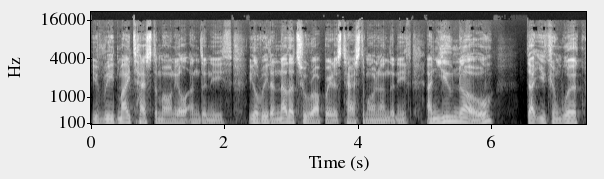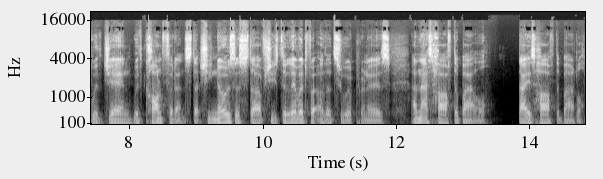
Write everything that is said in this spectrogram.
you read my testimonial underneath, you'll read another tour operator's testimonial underneath, and you know that you can work with Jen with confidence, that she knows her stuff, she's delivered for other tourpreneurs, and that's half the battle. That is half the battle.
